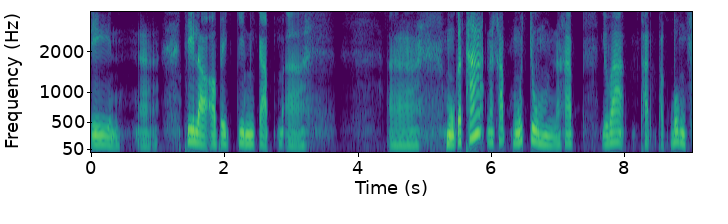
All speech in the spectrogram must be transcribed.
จีนอ่าที่เราเอาไปกินกับอ่าอ่าหมูกระทะนะครับ หมูจุ่มนะครับ หรือว่า ผัดผักบุ้งไฟ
